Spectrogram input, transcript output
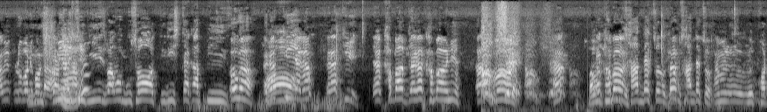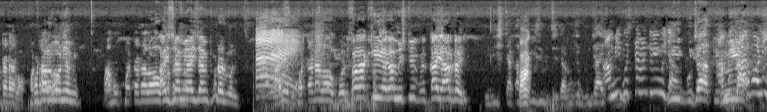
আমি লুবনি ফটা আমি আইছি পিস বাবু বুঝো তিরিশ টাকা পিস ওগা এগা। কি এগা? এগা কি? এগা খাবার জায়গা খাবার হয়নি হয়। বাবু খাবার স্বাদ দেখছ তো তুমি দেখছ? আমি ফটাটা লো ফটা লুবনি আমি। বাবু ফটাটা লো আইছি আমি আইছি আমি ফটা আরে ফটাটা লো কি এগা মিষ্টি কাই আর কাই? তিরিশ টাকা আমি কি বুঝাই? আমি বুঝতে পারি তুমি বুঝাও। কি বুঝা? তুই আমি বুঝা। পারব নি।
